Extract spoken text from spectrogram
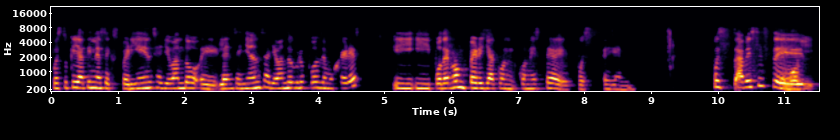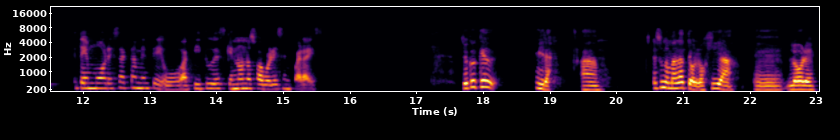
pues tú que ya tienes experiencia llevando eh, la enseñanza, llevando grupos de mujeres y, poder romper ya con, este, pues, em, pues a veces el temor exactamente o actitudes que no nos favorecen para eso. Yo creo que, mira, ah, es una mala teología, eh, Lore.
